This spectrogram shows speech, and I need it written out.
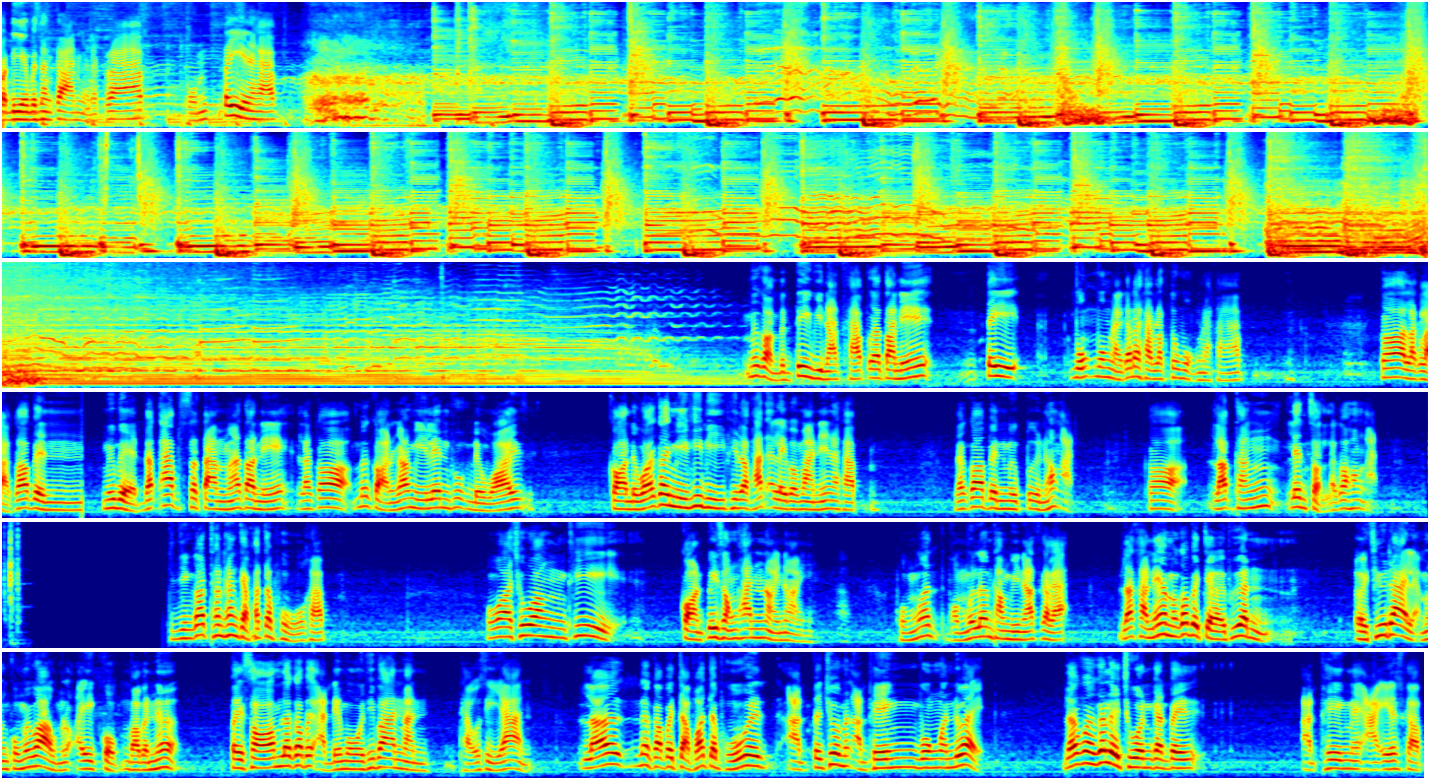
วัสดีอยังเป็นทางการก่อนนะครับ ผมตี้นะครับ มื่อก่อนเป็นตี้วีนัสครับแล้วตอนนี้ตี้วงวงไหนก็ได้ครับรักทุกวงนะครับ ก็หลักๆก็เป็นมือเบสแบ็กอัพสตัมนะตอนนี้ แล้วก็เมื่อก่อนก็มีเล่นพวก The Voice ก่อน The Voice ก็มีพี่บีพิรพัฒน์อะไรประมาณนี้นะครับ แล้วก็เป็นมือปืนห้องอัด ก็รับทั้งเล่นสดแล้วก็ห้องอัด จริงๆก็ค่อนข้างจะพัฒผูครับ เพราะว่าช่วงที่ก่อนปี 2000 หน่อยๆ ผมก็ผมก็เริ่มทำวีนัสกันแล้ว แล้วคราวเนี้มันก็ไปเจอเพื่อน เอ่ยชื่อได้แหละ มันคงไม่ว่าผมหรอกไอ้กบบาบันเนอร์ ไปซ้อมแล้วก็ไปอัด demo ที่บ้านมันแถวสี่ย่าน แล้วเนี่ยก็ไปจับเพราะจะผูไปอัดไปช่วยมันอัดเพลงวงมันด้วย แล้วมันก็เลยชวนกันไปอัดเพลงใน RS ครับ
